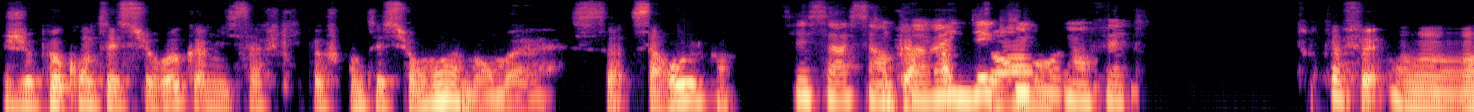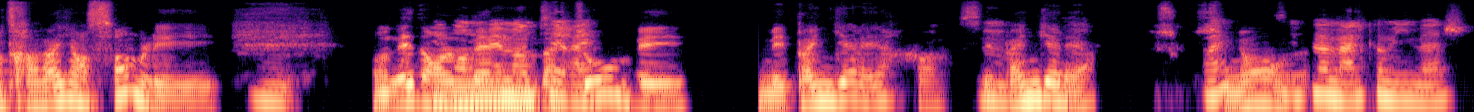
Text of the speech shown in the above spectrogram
je, peux compter sur eux comme ils savent qu'ils peuvent compter sur moi. Bon ben ça, ça roule C'est ça, c'est un travail d'équipe en fait. Tout à fait. On, travaille ensemble et mmh. on est dans, le, même, bateau, mais mais pas une galère quoi. C'est pas une galère c'est euh pas mal comme image.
